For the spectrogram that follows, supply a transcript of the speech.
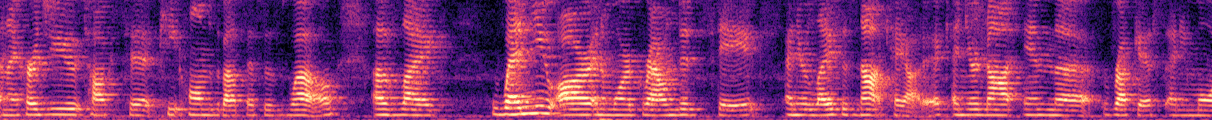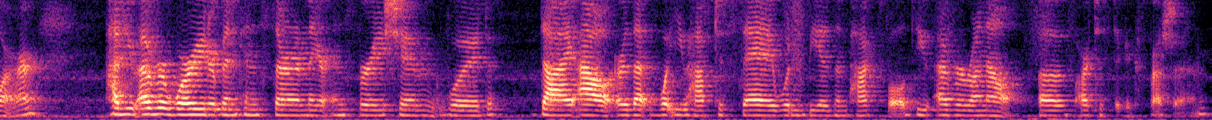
and I heard you talk to Pete Holmes about this as well of like when you are in a more grounded state and your life is not chaotic and you're not in the ruckus anymore. Have you ever worried or been concerned that your inspiration would die out or that what you have to say wouldn't be as impactful? Do you ever run out of artistic expression?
